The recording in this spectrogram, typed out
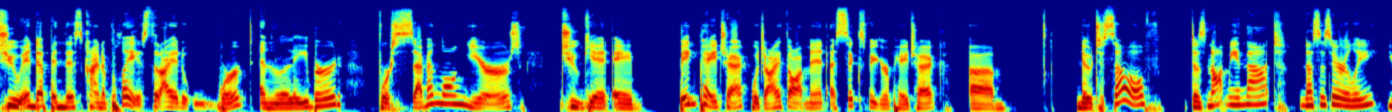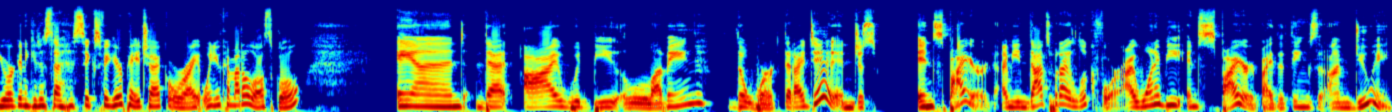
to end up in this kind of place that I had worked and labored for seven long years to get a big paycheck, which I thought meant a six figure paycheck. Um, note to self does not mean that necessarily. You are going to get a six figure paycheck right when you come out of law school. And that I would be loving the work that I did and just inspired. I mean, that's what I look for. I want to be inspired by the things that I'm doing.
